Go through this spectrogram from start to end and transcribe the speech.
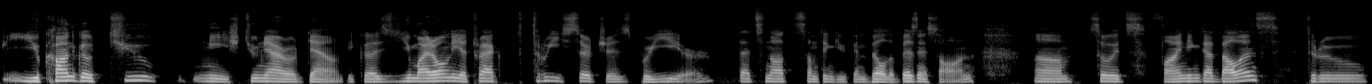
you can't go too niche, too narrowed down because you might only attract three searches per year. That's not something you can build a business on. Um, so it's finding that balance through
